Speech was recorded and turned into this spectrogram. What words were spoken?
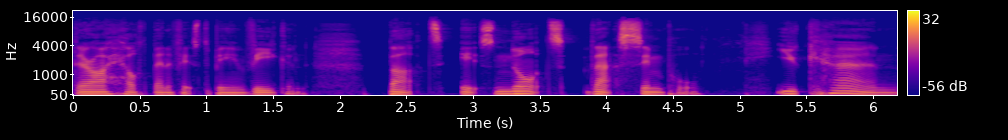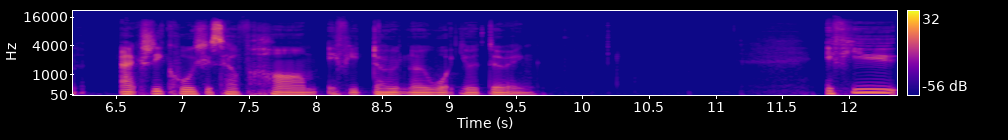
there are health benefits to being vegan, but it's not that simple. You can actually cause yourself harm if you don't know what you're doing. If you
